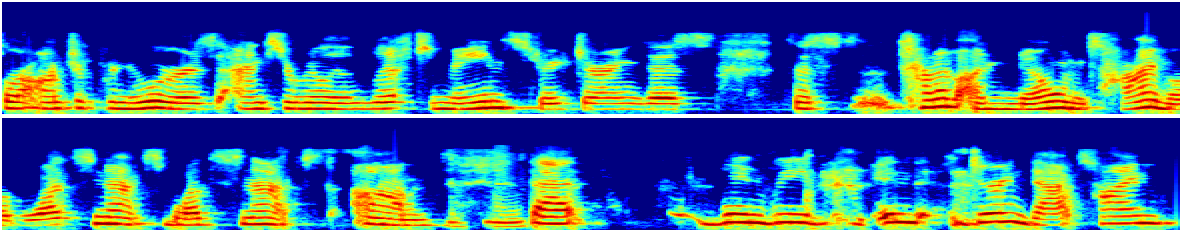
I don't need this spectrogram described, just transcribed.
for entrepreneurs and to really lift Main Street during this this kind of unknown time of what's next, what's next. Um, Mhm. that when we in during that time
